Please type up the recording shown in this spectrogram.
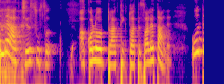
unde accesul să... Acolo, practic, toate sale tale. Unde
